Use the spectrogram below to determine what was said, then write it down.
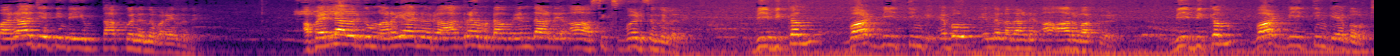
പരാജയത്തിന്റെയും താക്കോൽ എന്ന് പറയുന്നത്. അപ്പൊ എല്ലാവർക്കും അറിയാൻ ഒരു ആഗ്രഹം ഉണ്ടാവും എന്താണ് ആ സിക്സ് വേർഡ്സ് എന്നുള്ളത്. We become what we think about എന്നുള്ളതാണ് ആ ആറ് വാക്കുകൾ. We become what we think about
